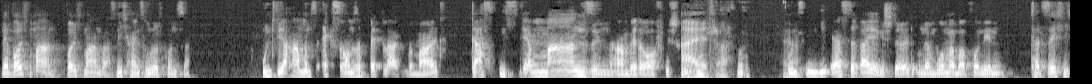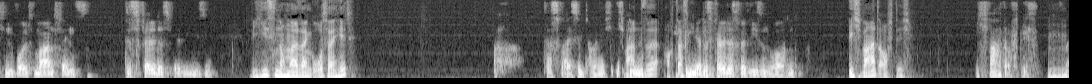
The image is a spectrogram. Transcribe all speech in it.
ne, Wolf Mahn. Wolf Mahn war es, nicht Heinz Rudolf Kunze. Und wir haben uns extra unsere Bettlaken bemalt. Das ist der Wahnsinn, haben wir draufgeschrieben. Alter. Ja. Uns in die erste Reihe gestellt und dann wurden wir aber von den tatsächlichen Wolf Mahn-Fans des Feldes verwiesen. Wie hieß nochmal sein großer Hit? Das weiß ich doch nicht. Ich Warten bin, Sie, auch das bin ja des Feldes verwiesen worden. Ich warte auf dich. Ich warte auf dich. Mhm.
